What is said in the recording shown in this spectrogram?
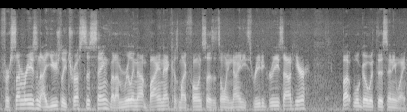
For some reason I usually trust this thing but I'm really not buying that because my phone says it's only 93 degrees out here but we'll go with this anyway.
